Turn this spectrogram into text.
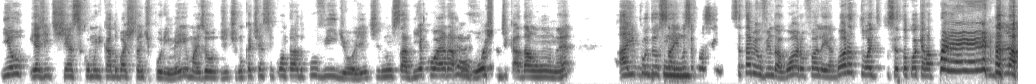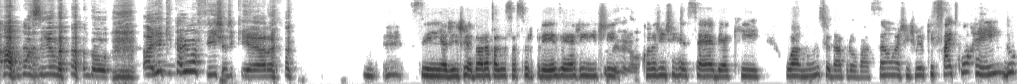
E, eu, e a gente tinha se comunicado bastante por e-mail, mas eu, a gente nunca tinha se encontrado por vídeo. A gente não sabia qual era o rosto de cada um, né? Aí quando eu saí, Sim. você falou assim: você tá me ouvindo agora? Eu falei, agora tô. Você tocou aquela buzina do. Aí é que caiu a ficha de que era. Sim, a gente adora fazer essa surpresa e a gente, quando a gente recebe aqui o anúncio da aprovação, a gente meio que sai correndo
